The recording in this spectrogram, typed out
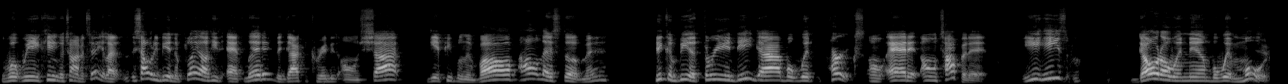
What we and King are trying to tell you, like, you saw what he did in the playoffs. He's athletic. The guy can create his own shot, get people involved, all that stuff, man. He can be a three and D guy, but with perks on added on top of that. He, he's Dodo in them, but with more,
